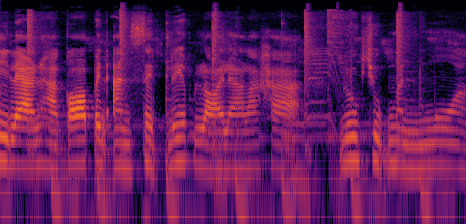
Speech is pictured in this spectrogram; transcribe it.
ดีแล้วนะคะ ก็เป็นอันเสร็จเรียบร้อยแล้วล่ะค่ะ ลูกชุบมันม่วง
